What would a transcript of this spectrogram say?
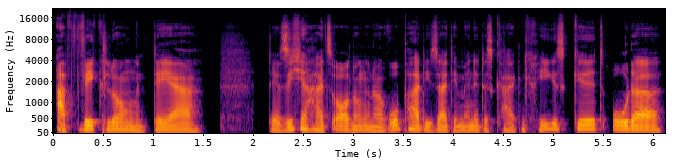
Abwicklung der der Sicherheitsordnung in Europa, die seit dem Ende des Kalten Krieges gilt, oder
